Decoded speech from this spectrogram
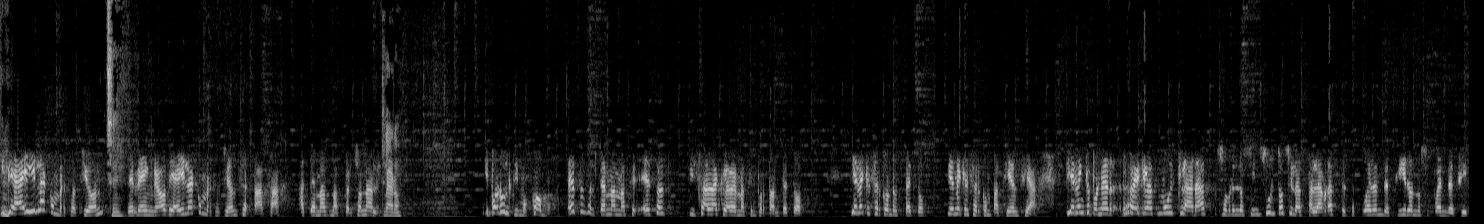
Y de ahí la conversación de venga o de ahí la conversación se pasa a temas más personales. Claro. Y por último, ¿cómo? Este es el tema más, eso es quizá la clave más importante de todo tiene que ser con respeto, tiene que ser con paciencia. Tienen que poner reglas muy claras sobre los insultos y las palabras que se pueden decir o no se pueden decir.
